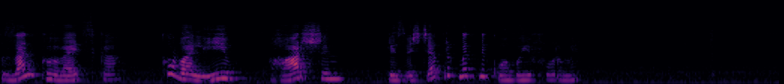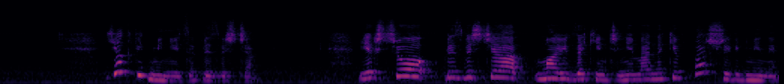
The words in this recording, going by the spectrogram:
Заньковецька, Ковалів, Гаршин прізвища прикметникової форми. Як відмінюються прізвища? Якщо прізвища мають закінчення іменників першої відміни,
